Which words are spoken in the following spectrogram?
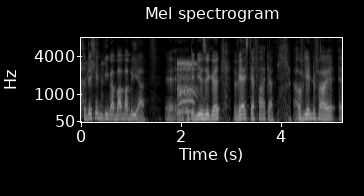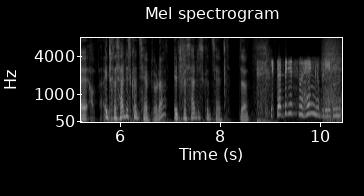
so, ein bisschen wie bei Mamma Mia, äh, äh, dem Musical. Wer ist der Vater? Auf jeden Fall äh, interessantes Konzept, oder? Interessantes Konzept. So. ich bleib, bin jetzt nur hängen geblieben,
